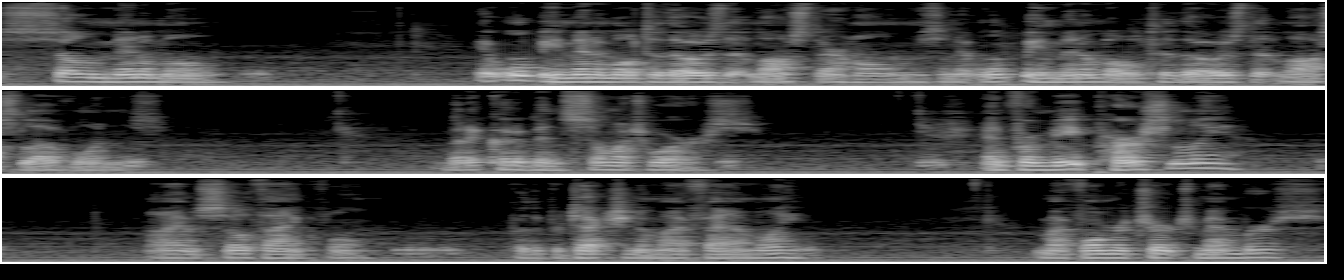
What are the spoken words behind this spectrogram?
so minimal. It won't be minimal to those that lost their homes, and it won't be minimal to those that lost loved ones. But it could have been so much worse. And for me personally, I am so thankful for the protection of my family, my former church members,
